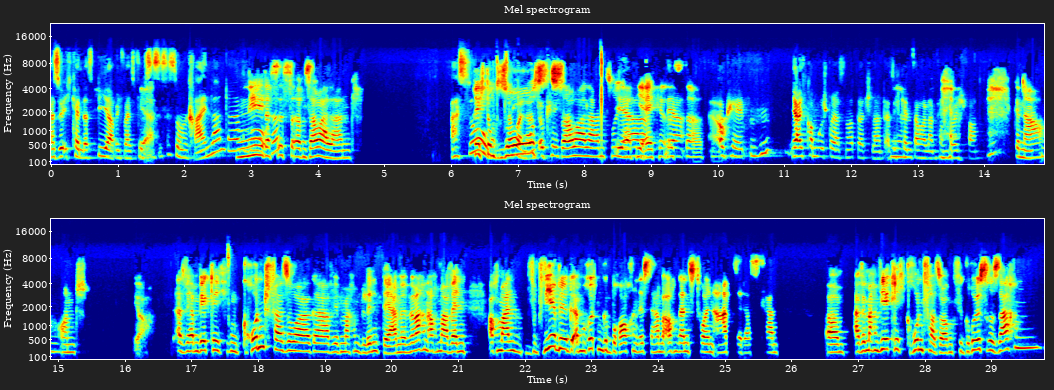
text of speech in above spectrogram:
Also ich kenne das Bier, aber ich weiß nicht, ja. ist, das so ein Rheinland oder? Nee, das oder? ist ähm, Sauerland. Ach so, Richtung Soest, okay. Sauerland, so ja, ja die Ecke ja. ist das. Okay. Mhm. Ja, ich komme ursprünglich aus Norddeutschland. Also ich kenne Sauerland vom Durchfahren. genau. Mhm. Und ja, also wir haben wirklich einen Grundversorger, wir machen Blinddärme, wir machen auch mal, wenn auch mal ein Wirbel am Rücken gebrochen ist, da haben wir auch einen ganz tollen Arzt, der das kann. Ähm, aber wir machen wirklich Grundversorgung für größere Sachen,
